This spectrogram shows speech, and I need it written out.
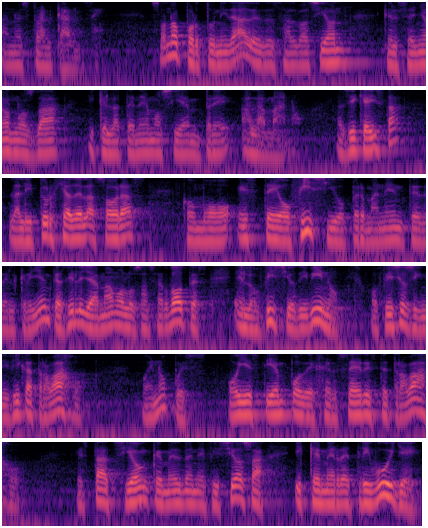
a nuestro alcance. Son oportunidades de salvación que el Señor nos da y que la tenemos siempre a la mano. Así que ahí está, la liturgia de las horas como este oficio permanente del creyente, así le llamamos los sacerdotes, el oficio divino. Oficio significa trabajo. Bueno, pues hoy es tiempo de ejercer este trabajo, esta acción que me es beneficiosa y que me retribuye,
